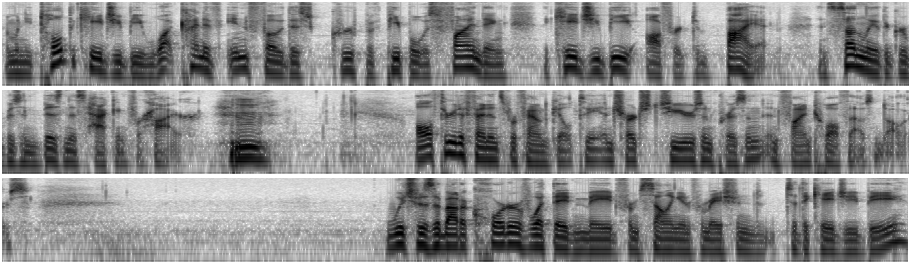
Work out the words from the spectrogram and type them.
And when he told the KGB what kind of info this group of people was finding, the KGB offered to buy it. And suddenly the group was in business hacking for hire. Hmm. All three defendants were found guilty and charged two years in prison and fined $12,000, which was about a quarter of what they'd made from selling information to the KGB.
